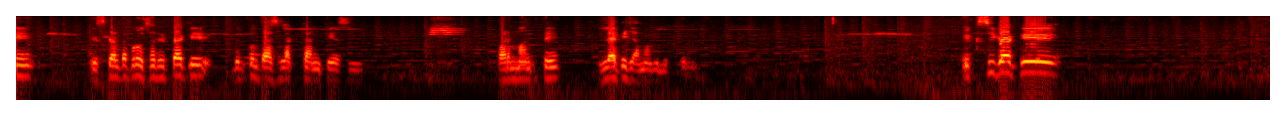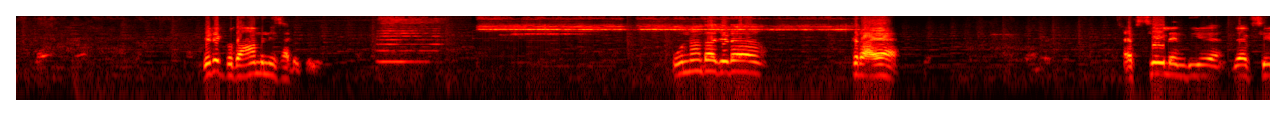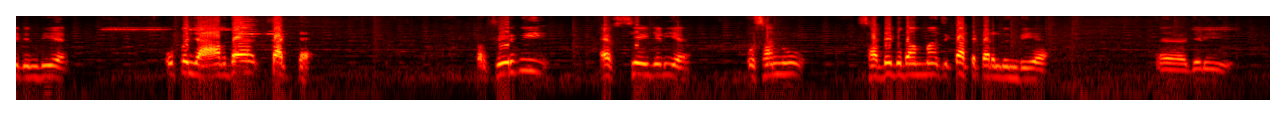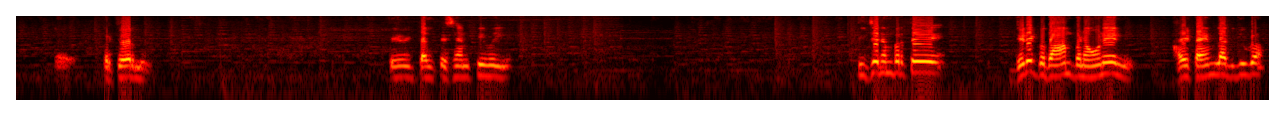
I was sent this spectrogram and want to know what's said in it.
ਇਸ ਗੱਲ ਦਾ ਭਰੋਸਾ ਦਿੱਤਾ ਕਿ ਬਿਲਕੁਲ 10 ਲੱਖ ਟਨ ਤੇ ਅਸੀਂ ਪਰ ਮੰਥ ਤੇ ਲੈ ਕੇ ਜਾਵਾਂਗੇ ਲਿਫਟਿੰਗ। ਇੱਕ ਸੀਗਾ ਕਿ ਜਿਹੜੇ ਗੋਦਾਮ ਨੇ ਸਾਡੇ ਕੋਲ, ਉਹਨਾਂ ਦਾ ਜਿਹੜਾ ਕਿਰਾਇਆ ਹੈ ਐਫਸੀਆਈ ਲੈਂਦੀ ਹੈ ਜਾਂ ਐਫਸੀਆਈ ਦਿੰਦੀ ਹੈ, ਉਹ ਪੰਜਾਬ ਦਾ ਘੱਟ ਹੈ। ਪਰ ਫਿਰ ਵੀ ਐਫਸੀਆਈ ਜਿਹੜੀ ਹੈ, ਉਹ ਸਾਨੂੰ ਸਾਡੇ ਗੋਦਾਮਾਂ 'ਚ ਘੱਟ ਕਰਨ ਦਿੰਦੀ ਹੈ ਜਿਹੜੀ ਪ੍ਰੋਕਿਉਰਮੈਂਟ ਤੇ ਗੱਲ ਤੇ ਸਹਿਮਤੀ ਹੋਈ ਤੀਜੇ ਨੰਬਰ ਤੇ ਜਿਹੜੇ ਗੋਦਾਮ ਬਣਾਉਣੇ ਨੇ, ਹਜੇ ਟਾਈਮ ਲੱਗ ਜੂਗਾ।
